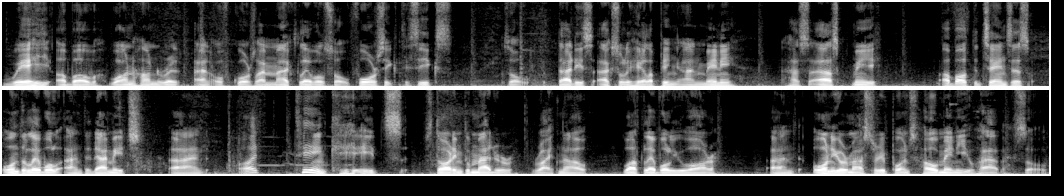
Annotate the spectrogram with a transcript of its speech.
way above 100 and of course I'm max level so 466 so that is actually helping and many has asked me about the changes on the level and the damage and I think it's starting to matter right now what level you are and on your mastery points how many you have. So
